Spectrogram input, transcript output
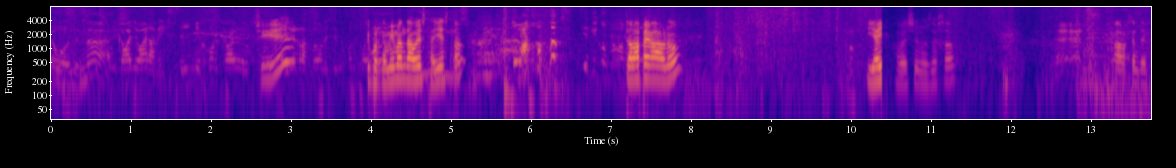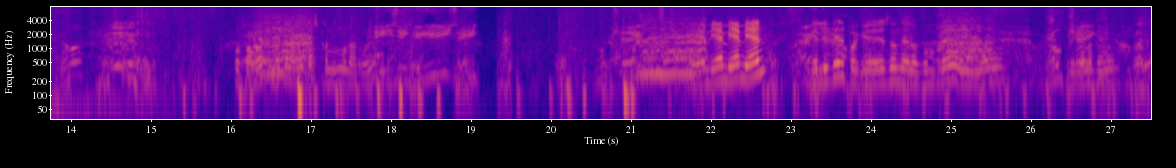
Wasn't nice. caballo árabe, es el mejor caballo del juego. ¿Sí? Tienes razón, es el mejor caballo. Sí, porque a mí me han dado esta y esta. Te la ha pegado, ¿no? Y ahí... A ver si nos deja. Ahora, gente. Por favor, no te la metas con ningún árbol, ¿eh? Easy, easy. Okay. Bien, bien, bien, bien. De Lidl porque es donde lo compré y no... Porque ya no tengo comprado.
